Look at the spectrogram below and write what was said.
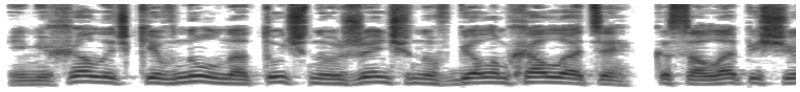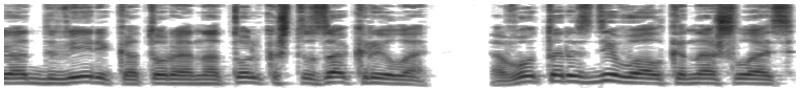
И Михалыч кивнул на тучную женщину в белом халате, косолапящую от двери, которую она только что закрыла. А вот и раздевалка нашлась.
